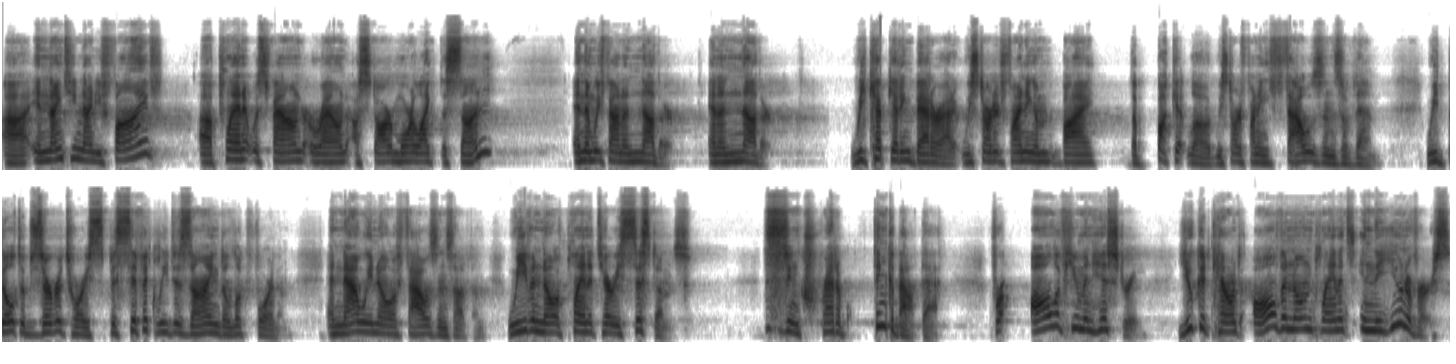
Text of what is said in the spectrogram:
Uh, in 1995, a planet was found around a star more like the sun. And then we found another and another. We kept getting better at it. We started finding them by the bucket load. We started finding thousands of them. We built observatories specifically designed to look for them. And now we know of thousands of them. We even know of planetary systems. This is incredible. Think about that. For all of human history, you could count all the known planets in the universe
